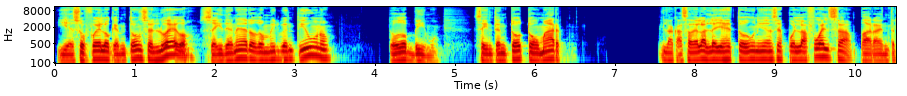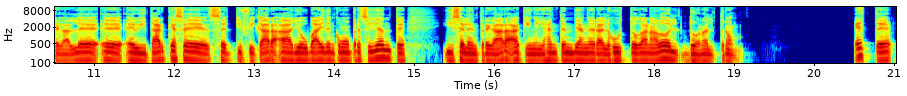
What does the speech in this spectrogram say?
Y eso fue lo que entonces luego, 6 de enero de 2021, todos vimos. Se intentó tomar la Casa de las Leyes estadounidenses por la fuerza para entregarle, eh, evitar que se certificara a Joe Biden como presidente y se le entregara a quien ellos entendían era el justo ganador, Donald Trump. Este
